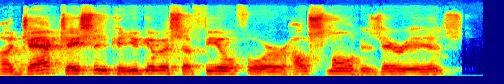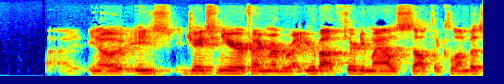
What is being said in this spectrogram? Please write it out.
Uh, Jack, Jason, can you give us a feel for how small his area is? Uh, you know, he's Jason. You're, if I remember right, you're about 30 miles south of Columbus.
